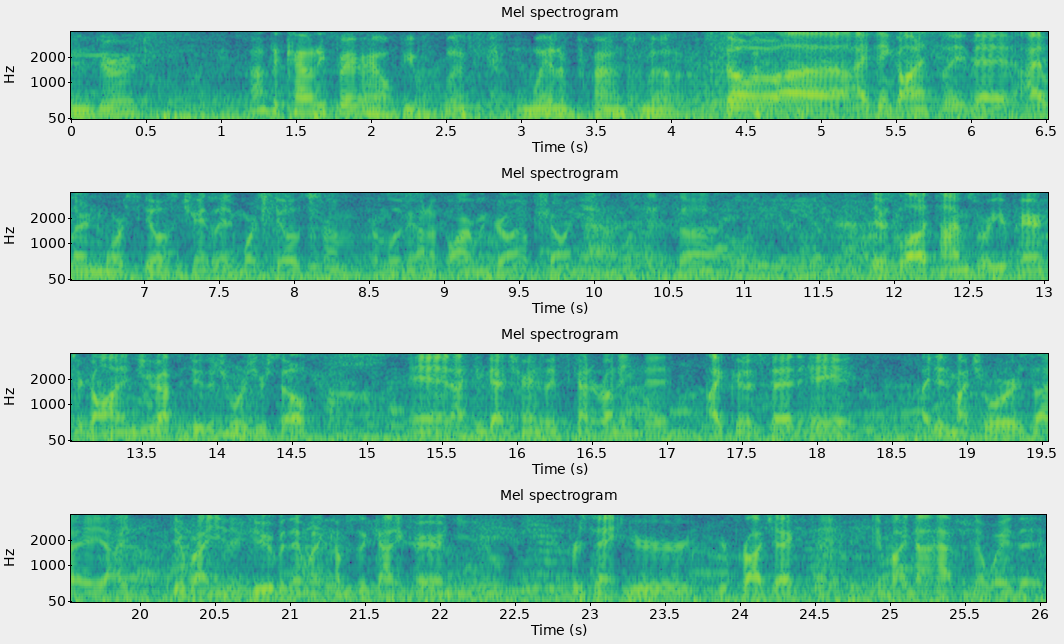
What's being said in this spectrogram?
endurance. How'd the county fair help you win a bronze medal? So uh, I think honestly that I learned more skills and translated more skills from from living on a farm and growing up showing animals. It's uh, there's a lot of times where your parents are gone and you have to do the chores yourself, and I think that translates to kind of running. That I could have said, hey, I did my chores, I, I did what I needed to do, but then when it comes to the county fair and you present your your project, it, it might not happen the way that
